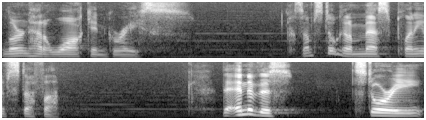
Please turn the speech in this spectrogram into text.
learn how to walk in grace. Because I'm still going to mess plenty of stuff up. The end of this story,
